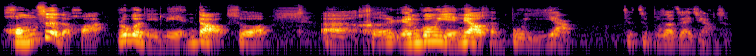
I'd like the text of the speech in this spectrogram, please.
红色的花，如果你连到说，呃，和人工颜料很不一样，这这不知道在讲什么。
